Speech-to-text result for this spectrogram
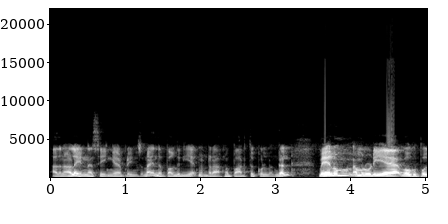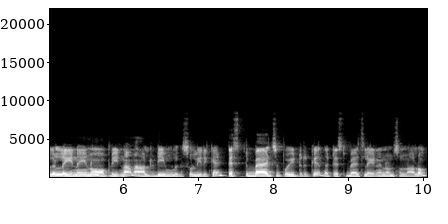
அதனால் என்ன செய்யுங்க அப்படின்னு சொன்னால் இந்த பகுதியை நன்றாக பார்த்து கொள்ளுங்கள். மேலும் நம்மளுடைய வகுப்புகளில் இணையணும் அப்படின்னா நான் ஆல்ரெடி உங்களுக்கு சொல்லியிருக்கேன். டெஸ்ட் பேட்ச் போயிட்டுருக்கு. இந்த டெஸ்ட் பேட்ச்சில் இணையணும்னு சொன்னாலும்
